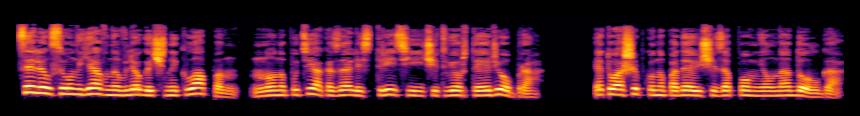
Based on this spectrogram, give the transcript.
Целился он явно в легочный клапан, но на пути оказались третье и четвертое ребра. Эту ошибку нападающий запомнил надолго.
